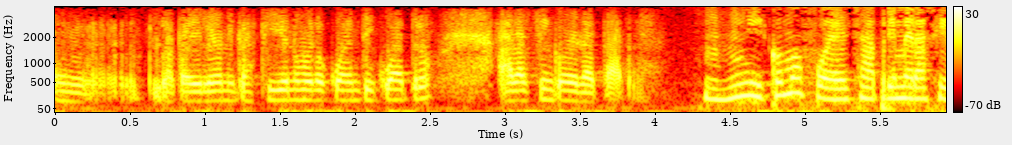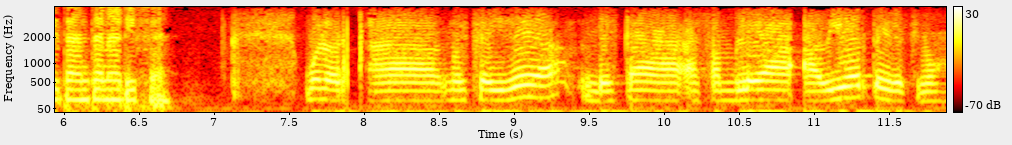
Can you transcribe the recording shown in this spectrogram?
en la calle León y Castillo número 44, a las 5 de la tarde. ¿Y cómo fue esa primera cita en Tenerife? Bueno, nuestra idea de esta asamblea abierta, y decimos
